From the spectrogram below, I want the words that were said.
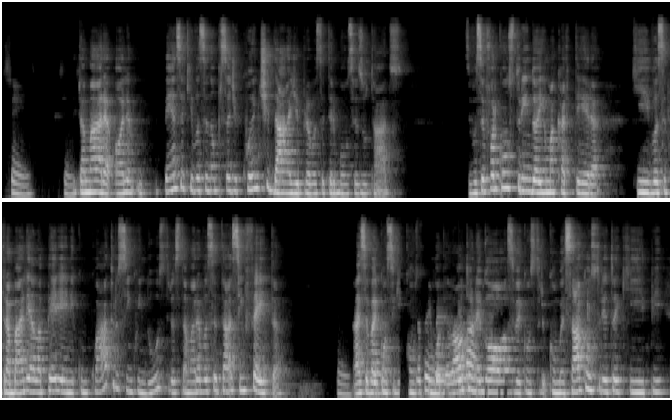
Sim, sim. Tamara, olha, pensa que você não precisa de quantidade para você ter bons resultados. Se você for construindo aí uma carteira que você trabalha ela perene com quatro, cinco indústrias, Tamara, você está assim feita. Sim. Aí você vai conseguir modelar o teu negócio, vai começar a construir a tua equipe.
